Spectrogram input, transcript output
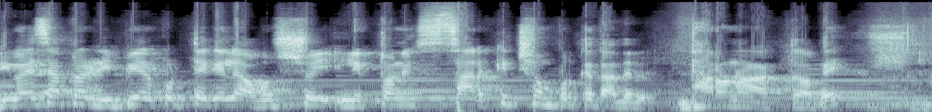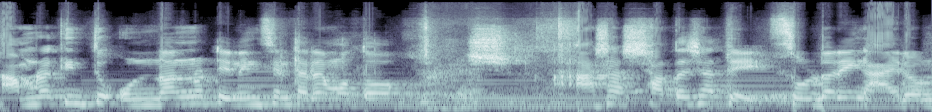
ডিভাইসে আপনার রিপেয়ার করতে গেলে অবশ্যই ইলেকট্রনিক্স সার্কিট সম্পর্কে তাদের ধারণা রাখতে হবে। আমরা কিন্তু অন্যান্য ট্রেনিং সেন্টারের মতো আসার সাথে সাথে সোল্ডারিং আয়রন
